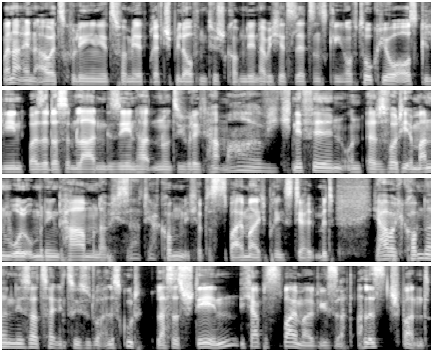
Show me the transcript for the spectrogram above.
meiner einen Arbeitskollegin jetzt vermehrt Brettspiele auf den Tisch kommen. Den habe ich jetzt letztens gegen auf Tokio ausgeliehen, weil sie das im Laden gesehen hatten und sich überlegt haben, oh, wie kniffeln und äh, das wollte ihr Mann wohl unbedingt haben. Und da habe ich gesagt, ja komm, ich habe das zweimal, ich bring's dir halt mit. Ja, aber ich komme dann in dieser Zeit nicht zu. Ich so, du, alles gut, lass es stehen. Ich habe es zweimal, wie gesagt, alles spannend.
